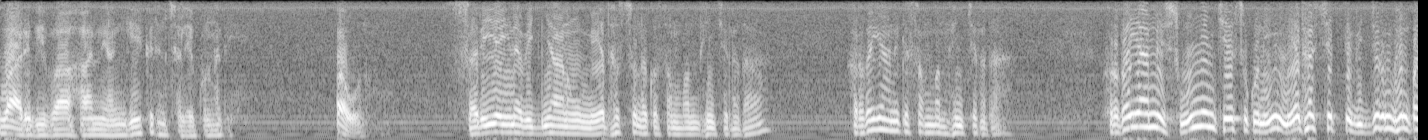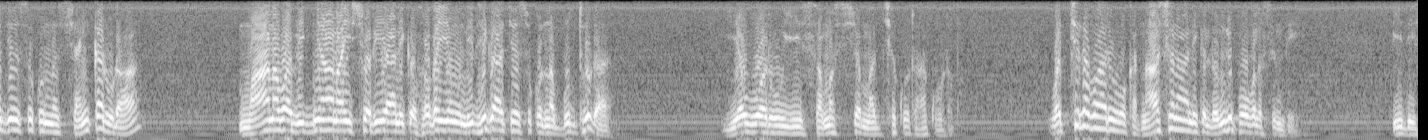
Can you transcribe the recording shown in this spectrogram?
వారి వివాహాన్ని అంగీకరించలేకున్నది. అవును. సరి అయిన విజ్ఞానం మేధస్సునకు సంబంధించినదా? హృదయానికి సంబంధించినదా? హృదయాన్ని శూన్యం చేసుకుని మేధశక్తి విజృంభింపజేసుకున్న శంకరుడా మానవ విజ్ఞానైశ్వర్యానికి హృదయం నిధిగా చేసుకున్న బుద్ధుడా ఎవ్వరూ ఈ సమస్య మధ్యకు రాకూడదు. వచ్చిన వారు ఒక నాశనానికి లొంగిపోవలసింది. ఇది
